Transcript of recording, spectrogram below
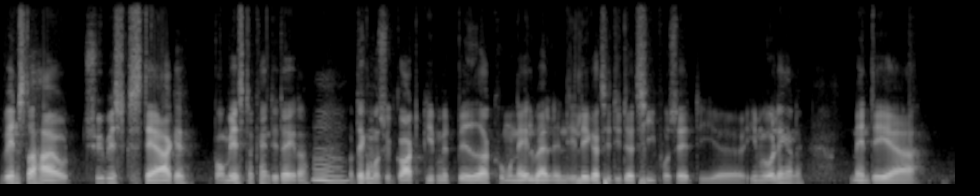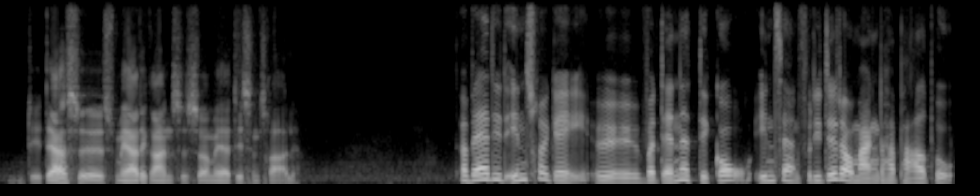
Venstre har jo typisk stærke borgmesterkandidater, Mm. og det kan måske godt give dem et bedre kommunalvalg, end de ligger til de der 10 procent i, øh, i målingerne. Men det er, det er deres øh, smertegrænse, som er det centrale. Og hvad er dit indtryk af, øh, hvordan at det går internt? Fordi det er der jo mange, der har peget på,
